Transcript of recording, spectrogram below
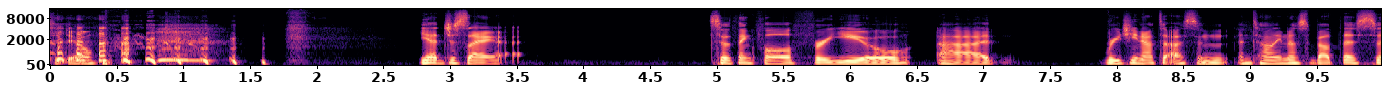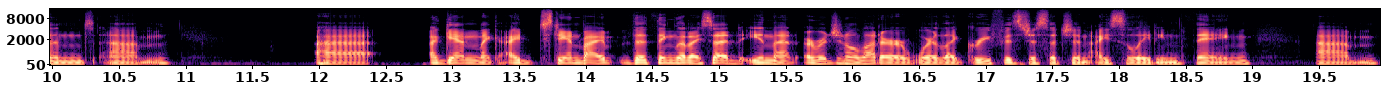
to do. yeah, just I so thankful for you uh, reaching out to us and, and telling us about this. And um, uh, again, like I stand by the thing that I said in that original letter, where like grief is just such an isolating thing. Um,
